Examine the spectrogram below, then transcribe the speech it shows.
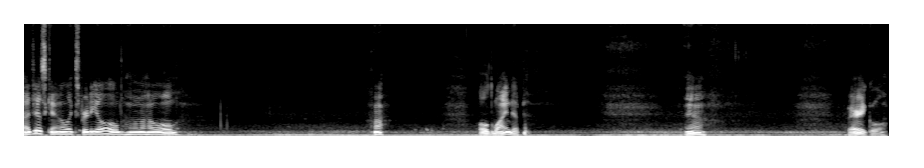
That just kind of looks pretty old. I don't know how old. Huh. Old windup. Yeah. Very cool.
